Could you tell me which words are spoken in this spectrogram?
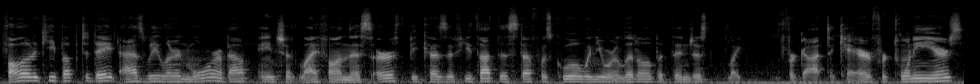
Follow to keep up to date as we learn more about ancient life on this earth because if you thought this stuff was cool when you were little but then just like forgot to care for 20 years,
